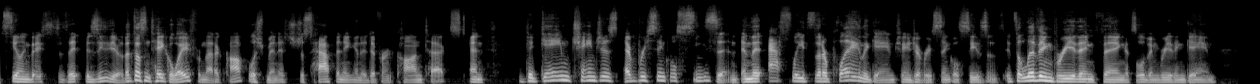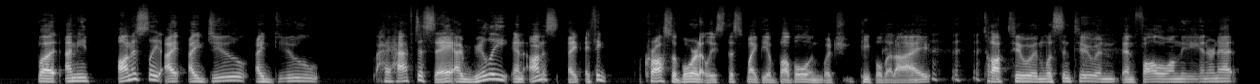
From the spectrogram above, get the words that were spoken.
stealing bases is, is easier. That doesn't take away from that accomplishment. It's just happening in a different context. And the game changes every single season, and the athletes that are playing the game change every single season. It's a living, breathing thing. It's a living, breathing game. But I mean, honestly, I I do I do I have to say I really and honest I, I think across the board at least this might be a bubble in which people that I talk to and listen to and, and follow on the internet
